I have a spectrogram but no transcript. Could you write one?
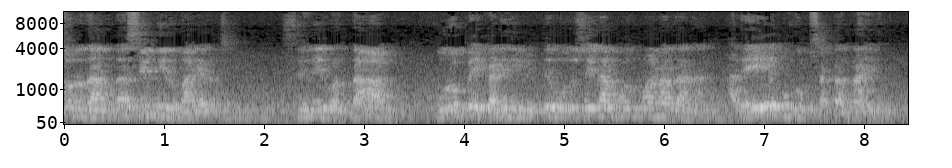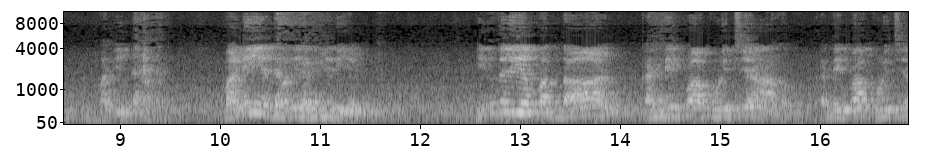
சொல்றதா இருந்தா சிறுநீர் மாதிரி இருந்துச்சு. சிறுநீர் வந்தால் உறுப்பை கழுவி விட்டு உது செய்தால் போதுமானதான அதே குக்கும் சட்டம் தான் இது மதி மணி என்பது இந்திரியம். இந்திரியம் வந்தால் கண்டிப்பா குளிச்சே ஆகணும். கண்டிப்பா குளிச்சே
